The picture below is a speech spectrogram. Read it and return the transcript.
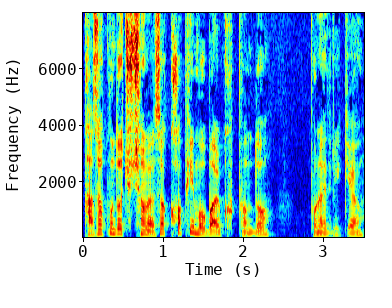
다섯 분 더 추첨해서 커피 모바일 쿠폰도 보내드릴게요.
